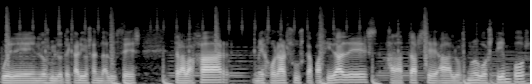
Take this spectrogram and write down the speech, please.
pueden los bibliotecarios andaluces trabajar, mejorar sus capacidades, adaptarse a los nuevos tiempos.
